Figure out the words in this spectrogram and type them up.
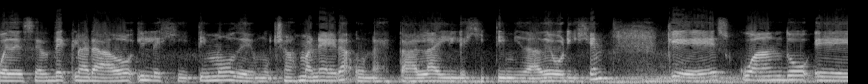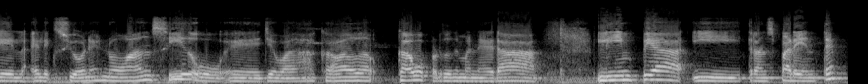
puede ser declarado ilegítimo de muchas maneras. Una está la ilegitimidad de origen, que es cuando eh, las elecciones no han sido eh, llevadas a cabo, cabo perdón, de manera limpia y transparente.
